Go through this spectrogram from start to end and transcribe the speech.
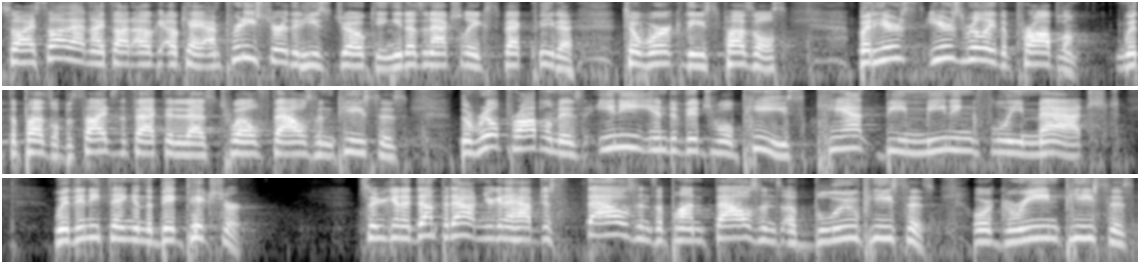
So I saw that and I thought, okay, okay I'm pretty sure that he's joking. He doesn't actually expect me to, to work these puzzles. But here's, here's really the problem with the puzzle, besides the fact that it has 12,000 pieces, the real problem is any individual piece can't be meaningfully matched with anything in the big picture. So you're going to dump it out and you're going to have just thousands upon thousands of blue pieces or green pieces,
